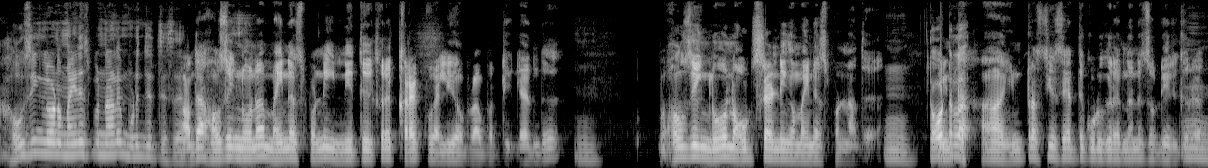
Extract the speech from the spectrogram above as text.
ஹவுசிங் லோனை மைனஸ் பண்ணாலே முடிஞ்சிருச்சு சார் அதான் ஹவுசிங் லோனை மைனஸ் பண்ணி இன்னித்து இருக்கிற கரெக்ட் வேல்யூ ஆஃப் ப்ராப்பர்ட்டிலேருந்து ஹவுசிங் லோன் அவுட்ஸ்டாண்டிங்கை மைனஸ் பண்ணாது. டோட்டலாக ஆ இன்ட்ரெஸ்ட்டையும் சேர்த்து கொடுக்குறேன்னு தானே சொல்லியிருக்கிறேன்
